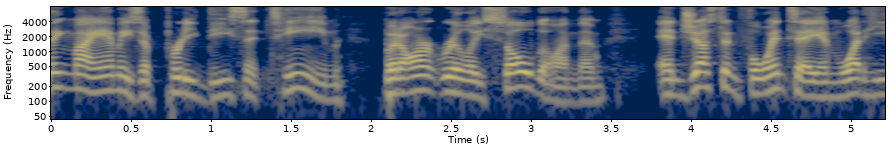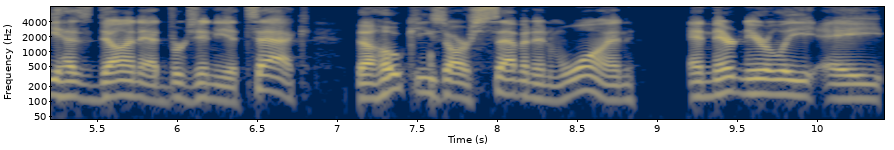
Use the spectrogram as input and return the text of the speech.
think Miami's a pretty decent team, but aren't really sold on them. And Justin Fuente and what he has done at Virginia Tech, the Hokies are seven and one, and they're nearly a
